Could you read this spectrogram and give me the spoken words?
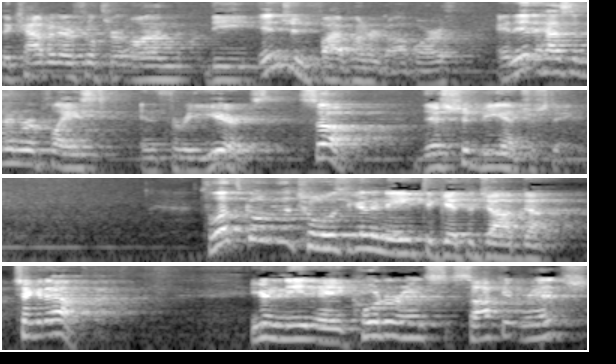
the cabin air filter on the engine 500 Abarth, and it hasn't been replaced in three years. So, this should be interesting. So let's go over the tools you're going to need to get the job done. Check it out. You're going to need a quarter inch socket wrench,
